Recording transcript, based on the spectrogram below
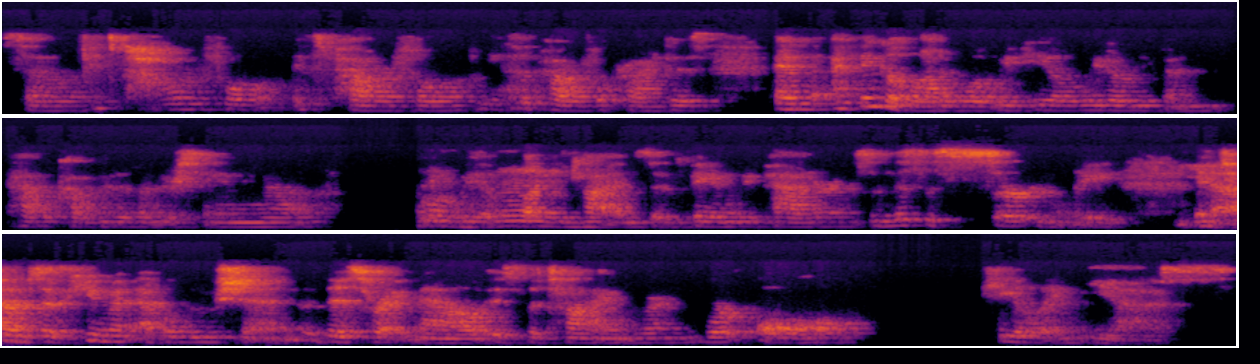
So it's powerful. It's powerful. Yeah. It's a powerful practice. And I think a lot of what we heal, we don't even have a cognitive understanding of. Like we have Mhm. lifetimes and family patterns, and this is certainly in terms of human evolution, this right now is the time when we're all healing Yes.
